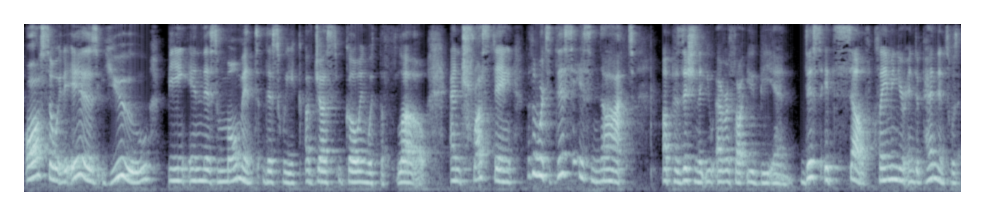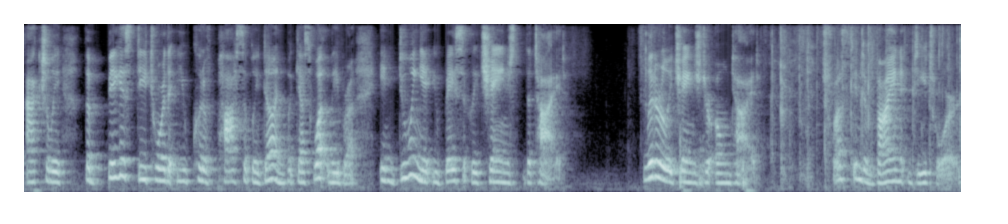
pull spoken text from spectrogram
Also, it is you being in this moment this week of just going with the flow and trusting. In other words, this is not a position that you ever thought you'd be in. This itself, claiming your independence, was actually the biggest detour that you could have possibly done. But guess what, Libra? In doing it, you basically changed the tide. Literally changed your own tide. Trust in divine detours.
